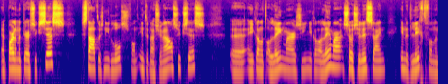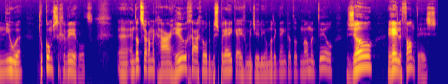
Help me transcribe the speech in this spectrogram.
En parlementair succes staat dus niet los van internationaal succes. Eh, en je kan het alleen maar zien, je kan alleen maar socialist zijn in het licht van een nieuwe toekomstige wereld. Eh, en dat is waarom ik haar heel graag wilde bespreken even met jullie. Omdat ik denk dat dat momenteel zo relevant is.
